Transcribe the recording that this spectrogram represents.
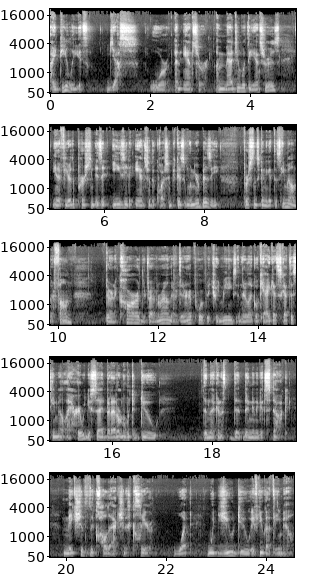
Ideally, it's yes or an answer. Imagine what the answer is. And if you're the person, is it easy to answer the question? Because when you're busy, the person's going to get this email on their phone. They're in a car, they're driving around, they're at an airport between meetings, and they're like, okay, I I got this email. I heard what you said, but I don't know what to do. Then they're going to they're going to get stuck. Make sure that the call to action is clear. What would you do if you got the email?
